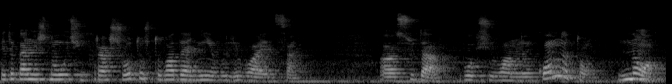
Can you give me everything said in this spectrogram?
Это, конечно, очень хорошо, то, что вода не выливается а, сюда, в общую ванную комнату. Но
